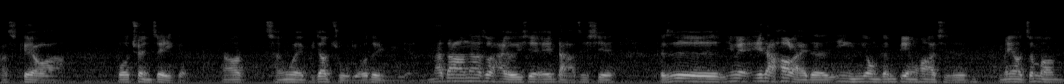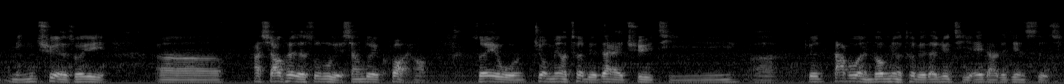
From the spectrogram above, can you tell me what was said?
Pascal 啊，Fortran 这个，然后成为比较主流的语言。那当然那时候还有一些 Ada 这些，可是因为 Ada 后来的应用跟变化其实没有这么明确，所以呃它消退的速度也相对快哈，所以我就没有特别再去提呃，就大部分人都没有特别再去提 Ada 这件事情。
